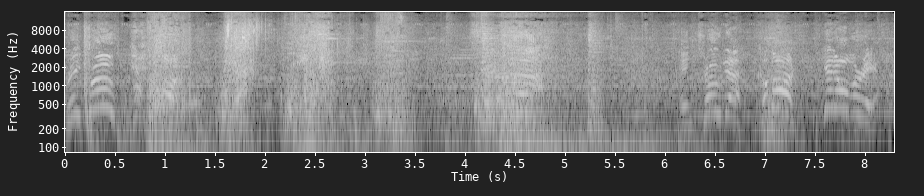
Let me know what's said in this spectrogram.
Regroup! Intruder, come on! Get over here!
